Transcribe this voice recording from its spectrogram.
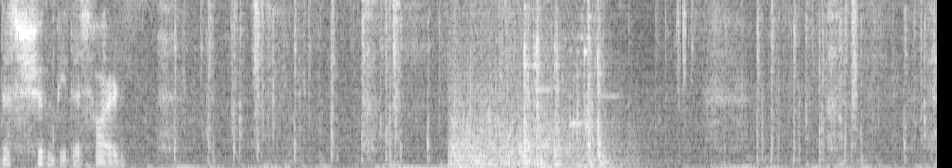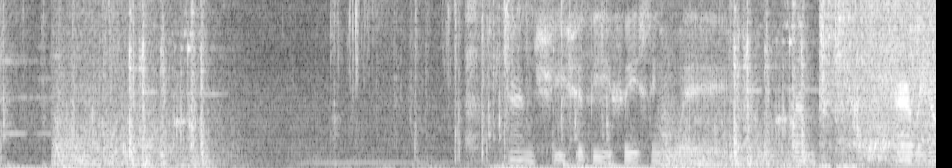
This shouldn't be this hard. be facing away from them. There we go.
